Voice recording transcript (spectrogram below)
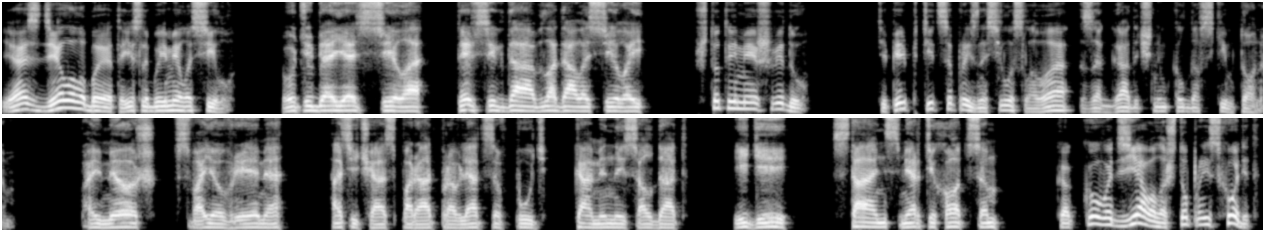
Я сделала бы это, если бы имела силу. «У тебя есть сила. Ты всегда обладала силой». «Что ты имеешь в виду?» Теперь птица произносила слова загадочным колдовским тоном. «Поймешь, в свое время, а сейчас пора отправляться в путь, каменный солдат. Иди, стань смертиходцем. Какого дьявола, что происходит?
